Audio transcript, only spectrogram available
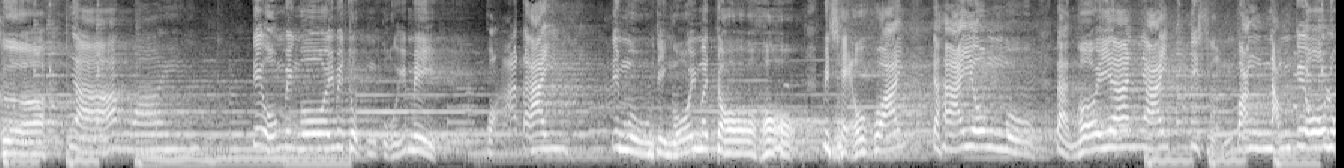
cửa nhà ngoài đi ôm mình ngồi mới chụp củi mì quả tay đi mù thì ngồi mà trò hồ bị xẻo khoái hai ông mù ta ngồi à, nhai đi sướng bằng năm cái ô lục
